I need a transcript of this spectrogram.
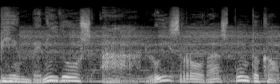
Bienvenidos a luisrodas.com.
